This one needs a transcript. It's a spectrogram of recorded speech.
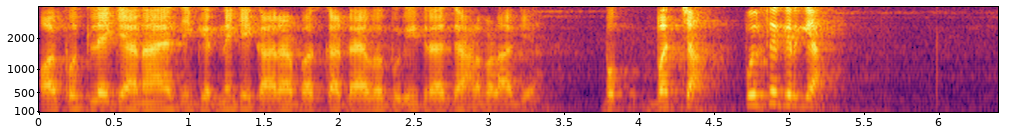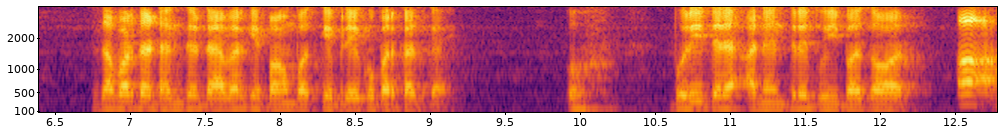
और पुतले के अनायासी गिरने के कारण बस का ड्राइवर बुरी तरह से हड़बड़ा गया। बच्चा, पुल से गिर गया। ज़बरदस्त ढंग से ड्राइवर के पाँव बस के ब्रेकों पर कस गए। ओह बुरी तरह अनियंत्रित हुई बस और आ,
